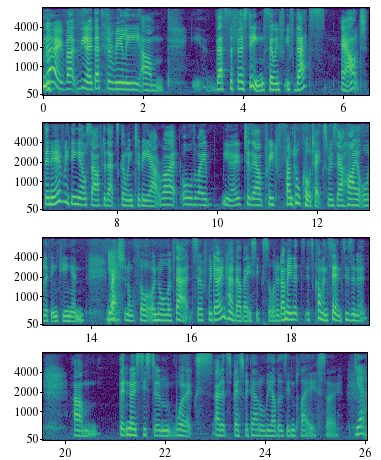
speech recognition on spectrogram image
no, but you know that's the really um, that's the first thing. So if if that's out, then everything else after that's going to be out, right? All the way, you know, to our prefrontal cortex, which is our higher order thinking and Yeah. rational thought and all of that. So if we don't have our basics sorted, I mean, it's it's common sense, isn't it? Um, that no system works at its best without all the others in place. So Yeah.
